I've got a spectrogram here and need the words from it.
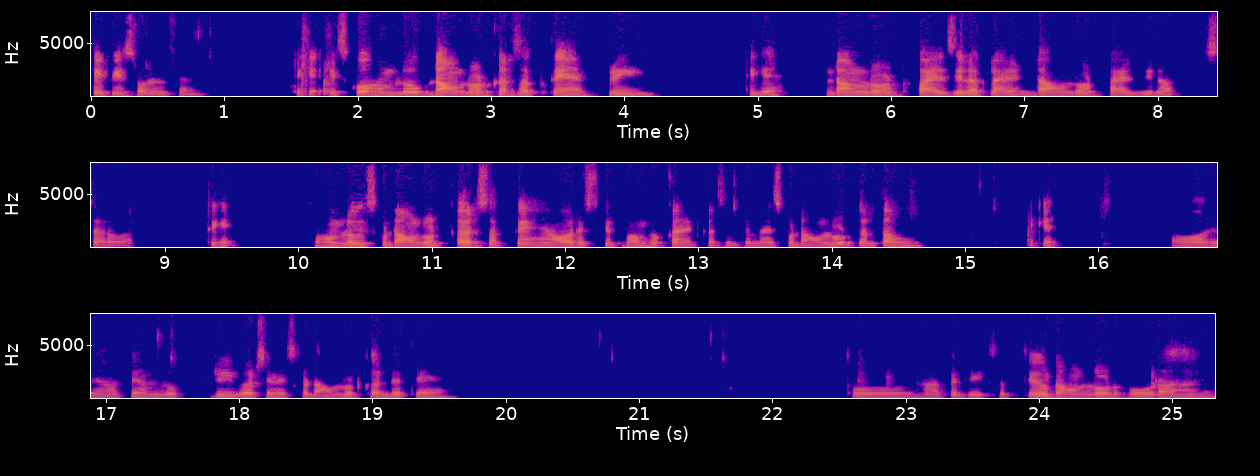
T P solution ठीक है? इसको हम लोग डाउनलोड कर सकते हैं फ्री ठीक है? Download FileZilla client download FileZilla server ठीक है? तो हम लोग इसको डाउनलोड कर सकते हैं और इसके थ्रू हम लोग कनेक्ट कर सकते हैं। मैं इसको डाउनलोड करता हूँ ठीक है? और यहाँ पे हम लोग फ्री वर्जन इसका डाउनलोड कर लेते हैं। तो यहाँ पे देख सकते हो डाउनलोड हो रहा है।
